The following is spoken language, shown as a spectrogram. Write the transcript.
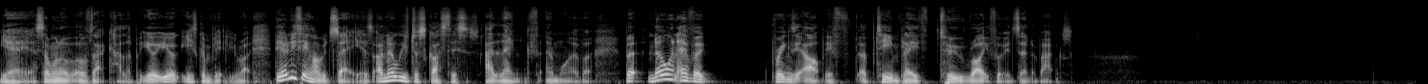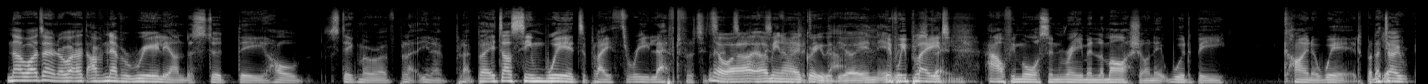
Yeah, yeah, someone of, of that caliber. You're, you're, he's completely right. The only thing I would say is, I know we've discussed this at length and whatever, but no one ever brings it up if a team plays two right-footed centre backs. No, I don't know. I've never really understood the whole stigma of play, you know, play, but it does seem weird to play three left-footed. No, I- I mean, I agree with that. you. In- if we played strange. Alfie Mawson, Ream, and Le Marchand, it would be kind of weird. But I Yeah. don't.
